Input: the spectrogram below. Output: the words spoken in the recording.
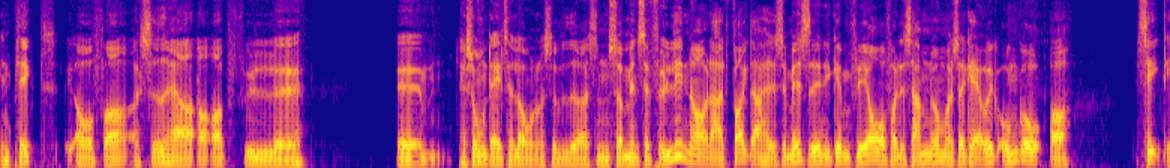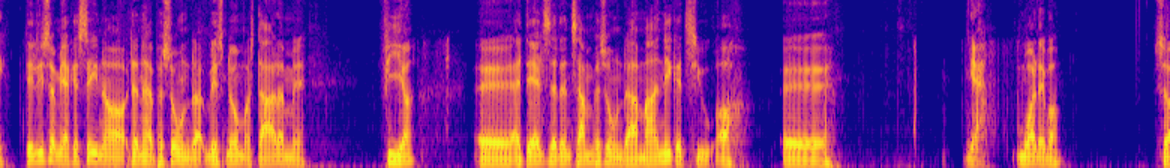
en pligt over for at sidde her og opfylde øh, øh, persondataloven og så videre. Og sådan. Så, men selvfølgelig, når der er et folk, der har sms'et ind igennem flere år fra det samme nummer, så kan jeg jo ikke undgå at se det. Det er ligesom, jeg kan se, når den her person, der, hvis nummer starter med fire, Øh, at det altid er den samme person, der er meget negativ og... Øh, ja, whatever. Så,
